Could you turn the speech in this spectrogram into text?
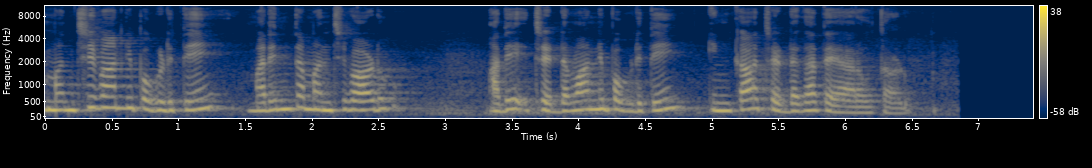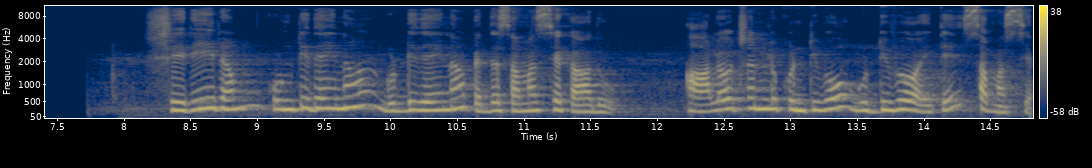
మంచివాణ్ణి పొగిడితే మరింత మంచివాడు అదే చెడ్డవాణ్ణి పొగిడితే ఇంకా చెడ్డగా తయారవుతాడు. శరీరం కుంటిదైనా గుడ్డిదైనా పెద్ద సమస్య కాదు. ఆలోచనలు కుంటివో గుడ్డివో అయితే సమస్య.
